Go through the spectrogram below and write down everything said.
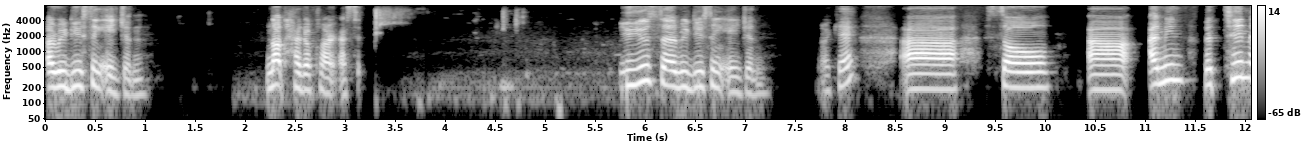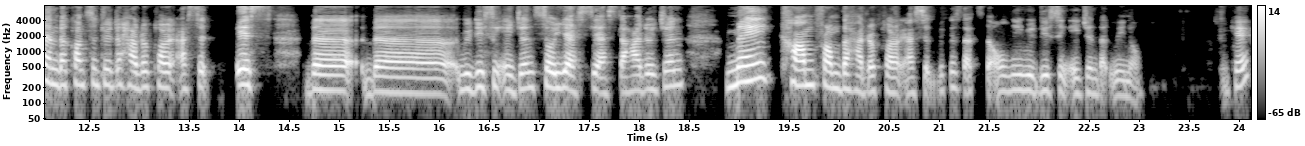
a reducing agent, not hydrochloric acid. You use a reducing agent, okay? Uh, so, uh, I mean, the tin and the concentrated hydrochloric acid is the the reducing agent. So yes, yes, the hydrogen may come from the hydrochloric acid because that's the only reducing agent that we know. Okay?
